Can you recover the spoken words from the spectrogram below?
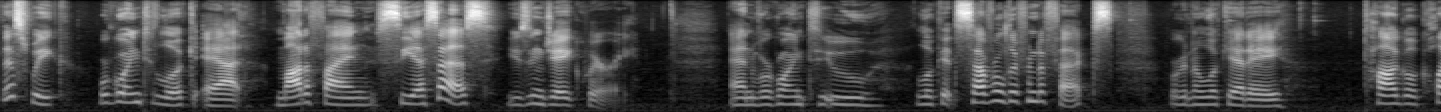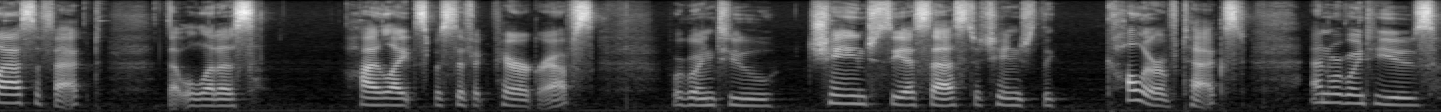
This week, we're going to look at modifying CSS using jQuery. And we're going to look at several different effects. We're going to look at a toggle class effect that will let us highlight specific paragraphs. We're going to change CSS to change the color of text, and we're going to use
